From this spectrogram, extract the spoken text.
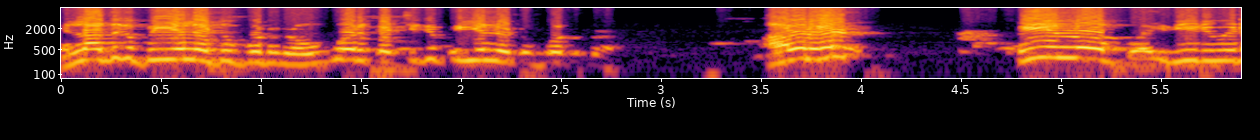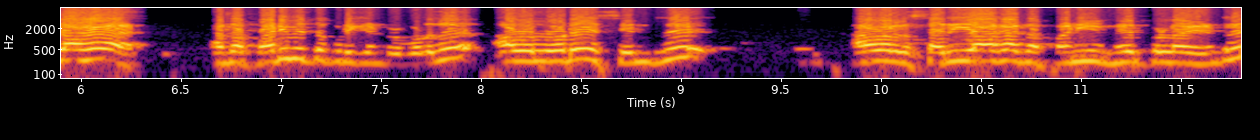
எல்லாத்துக்கும் பிஎல் எட்டு போட்டுக்கிறோம். ஒவ்வொரு கட்சிக்கும் பிஎல் எட்டு போட்டுக்கிறோம். அவர்கள் பிஎல்ஓ வீடு வீடாக அந்த படிவத்தை குடிக்கின்ற பொழுது அவர்களோட சென்று அவர்கள் சரியாக அந்த பணியை மேற்கொள்ள என்று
